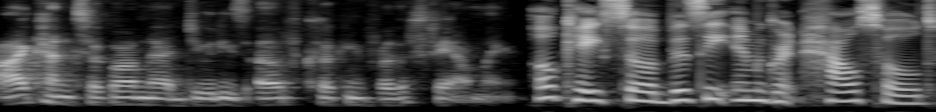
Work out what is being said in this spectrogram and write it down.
I kind of took on that duties of cooking cooking for the family. Okay, so a busy immigrant household,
